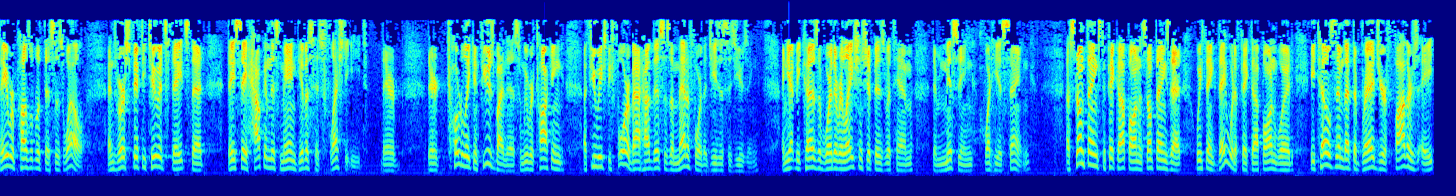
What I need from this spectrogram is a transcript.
they were puzzled with this as well. In verse 52 it states that they say, how can this man give us his flesh to eat? They're, they're totally confused by this. And we were talking a few weeks before about how this is a metaphor that Jesus is using. And yet because of where their relationship is with him, they're missing what he is saying. Now, some things to pick up on and some things that we think they would have picked up on would, he tells them that the bread your fathers ate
